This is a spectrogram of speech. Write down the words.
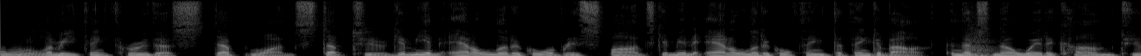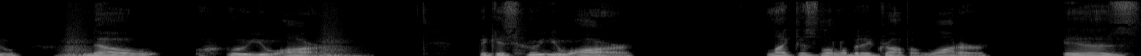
ooh, let me think through this. Step one, step two, give me an analytical response, give me an analytical thing to think about. And that's no way to come to know who you are. Because who you are like this little bitty drop of water is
